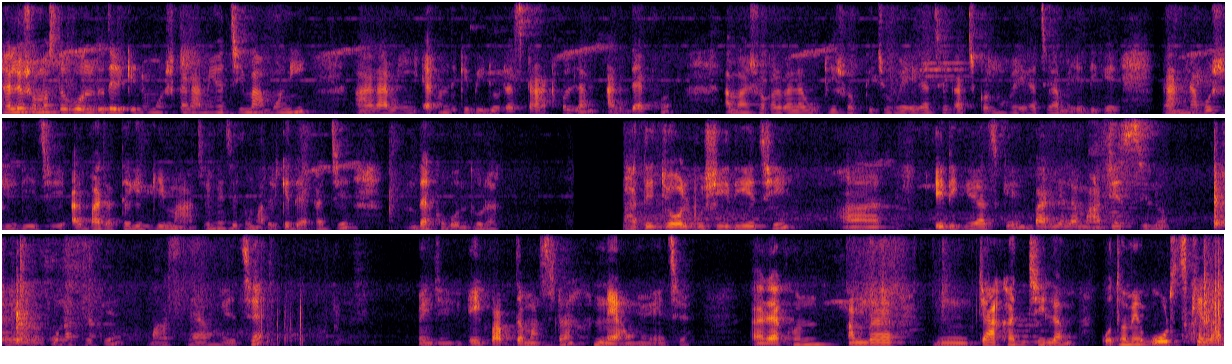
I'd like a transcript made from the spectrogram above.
Hello সমস্ত বন্ধুদেরকে নমস্কার, আমি হচ্ছি মামনি আর আমি এখন থেকে ভিডিওটা স্টার্ট করলাম। আর দেখো, আমার সকালবেলা উঠে সব কিছু হয়ে গেছে, কাজকর্ম হয়ে গেছে, আমি এদিকে রান্না বসিয়ে দিয়েছি। আর বাজার থেকে কি মাছ এনেছে তোমাদেরকে দেখাচ্ছি। দেখো বন্ধুরা, ভাতে জল বসিয়ে দিয়েছি। আর এদিকে আজকে বাড়িওয়ালা মাছ এসেছিল ওনার থেকে মাছ নেওয়া হয়েছে। এই যে এই পাবদা মাছটা নেওয়া হয়েছে। আর এখন আমরা চা খাচ্ছিলাম। প্রথমে ওটস খেলাম।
